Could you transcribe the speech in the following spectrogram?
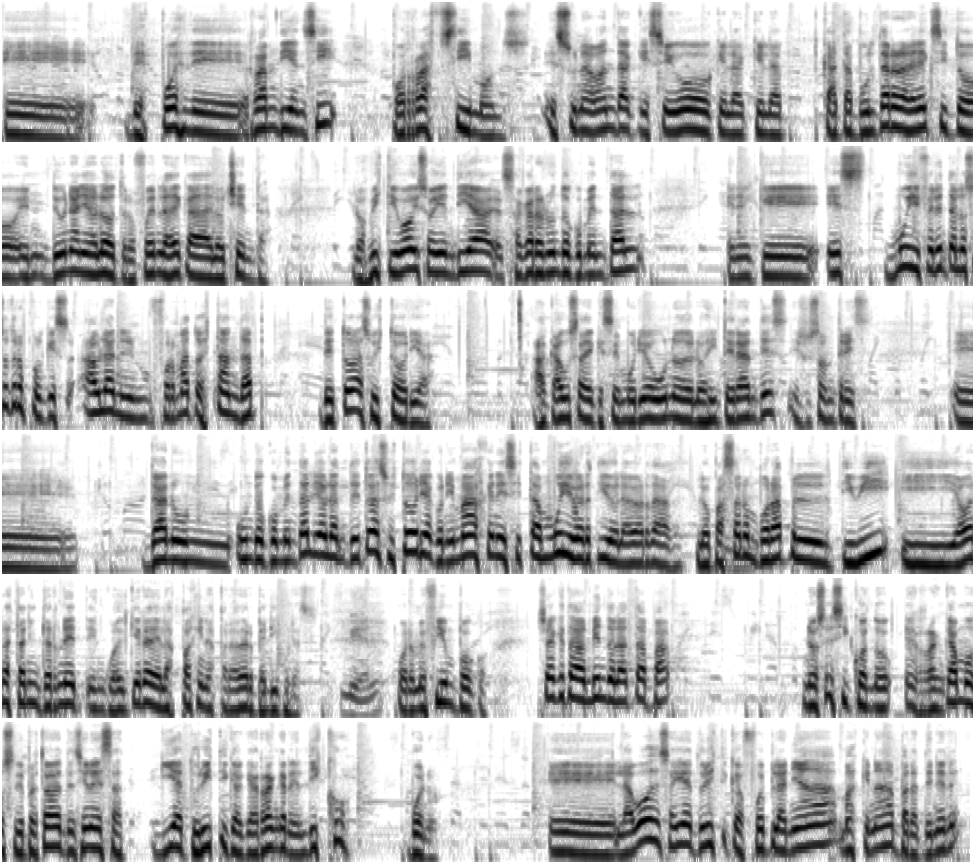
eh, después de Ram DNC por Raf Simmons. Es una banda que llegó, que la, que la catapultaron al éxito en- de un año al otro, fue en la década del 80. Los Beastie Boys hoy en día sacaron un documental en el que es muy diferente a los otros porque hablan en formato stand-up de toda su historia. A causa de que se murió uno de los integrantes, ellos son tres. Eh, dan un, un documental y hablan de toda su historia con imágenes y está muy divertido, la verdad. Lo pasaron por Apple TV y ahora está en internet, en cualquiera de las páginas para ver películas. Bien. Bueno, me fui un poco. Ya que estaban viendo la tapa, no sé si cuando arrancamos le prestaban atención a esa guía turística que arranca en el disco. Bueno, eh, la voz de guía turística fue planeada más que nada para tener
